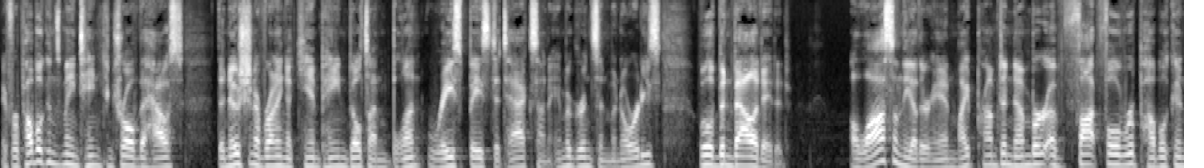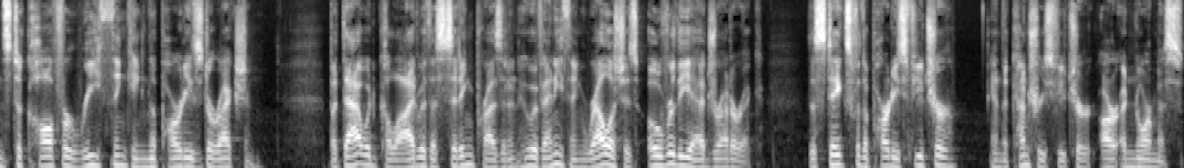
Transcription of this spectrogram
If Republicans maintain control of the House, the notion of running a campaign built on blunt race based attacks on immigrants and minorities will have been validated. A loss, on the other hand, might prompt a number of thoughtful Republicans to call for rethinking the party's direction but that would collide with a sitting president who, if anything, relishes over the edge rhetoric. The stakes for the party's future and the country's future are enormous.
